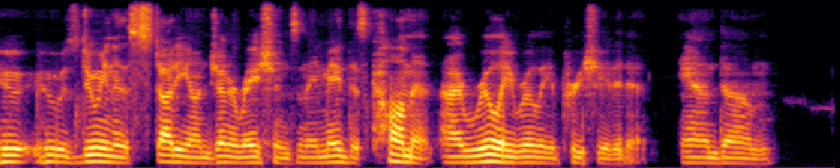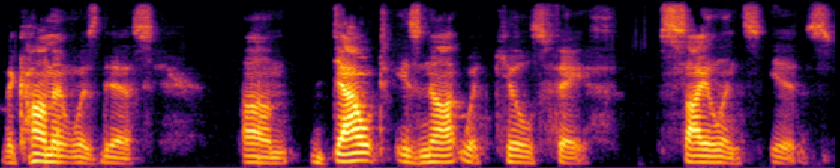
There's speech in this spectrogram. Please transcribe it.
who who was doing a study on generations, and they made this comment. I really really appreciated it, and um, the comment was this: um, doubt is not what kills faith. Silence is.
